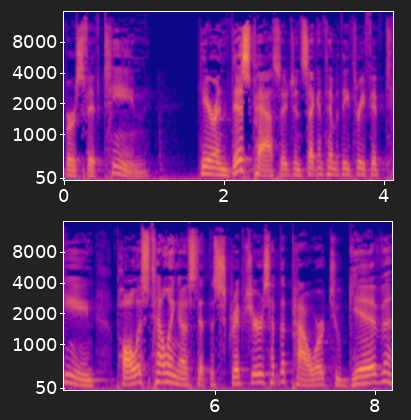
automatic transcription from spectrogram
verse 15. Here in this passage in 2 Timothy 3:15, Paul is telling us that the scriptures have the power to give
